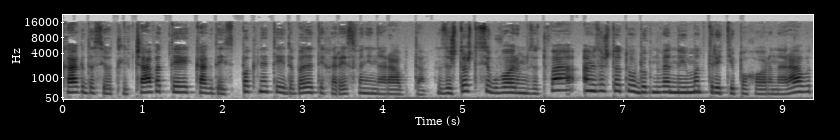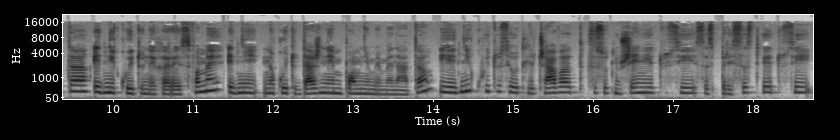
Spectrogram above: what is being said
как да се отличавате, как да изпъкнете и да бъдете харесвани на работа. Защо ще си говорим за това? Ами защото обикновено има три типа хора на работа. Едни, които не харесваме, едни, на които даже не им помним имената и едни, които се отличават с отношението си, с присъствието си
